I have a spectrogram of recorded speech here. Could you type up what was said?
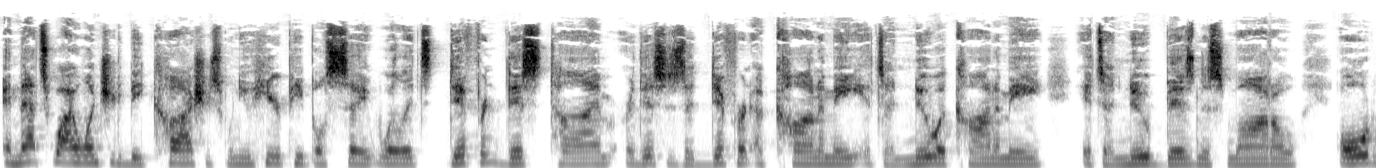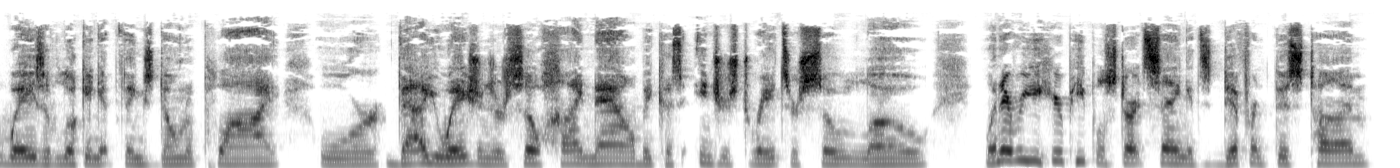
And that's why I want you to be cautious when you hear people say, well, it's different this time, or this is a different economy. It's a new economy. It's a new business model. Old ways of looking at things don't apply, or valuations are so high now because interest rates are so low. Whenever you hear people start saying it's different this time,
